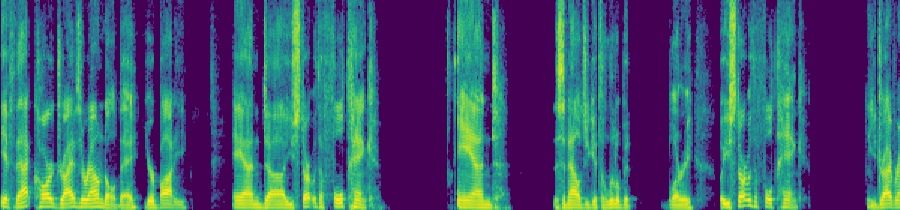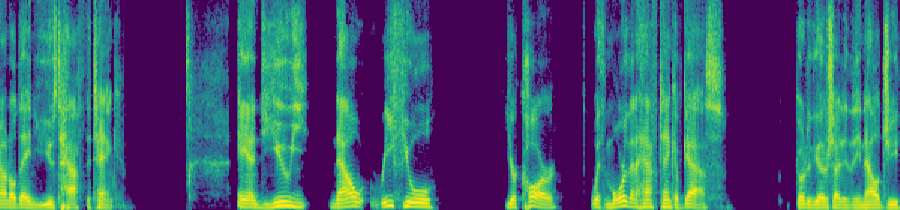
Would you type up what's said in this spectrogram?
If that car drives around all day, your body, and uh, you start with a full tank, and this analogy gets a little bit blurry, but you start with a full tank. You drive around all day and you used half the tank. And you now refuel your car with more than a half tank of gas. Go to the other side of the analogy.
